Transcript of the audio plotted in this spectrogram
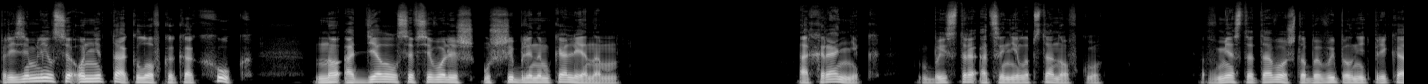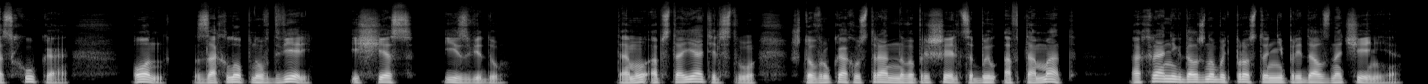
Приземлился он не так ловко, как Хук, но отделался всего лишь ушибленным коленом. Охранник быстро оценил обстановку. Вместо того, чтобы выполнить приказ Хука, он, захлопнув дверь, исчез из виду. Тому обстоятельству, что в руках у странного пришельца был автомат, охранник, должно быть, просто не придал значения.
